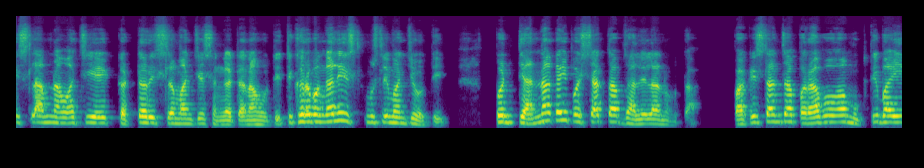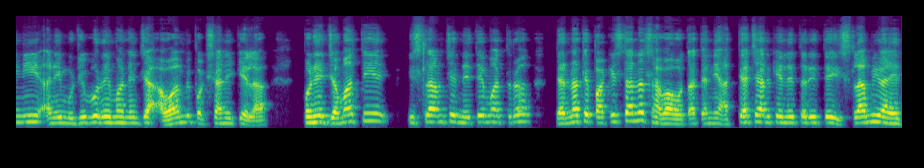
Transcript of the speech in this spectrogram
इस्लाम नावाची एक कट्टर इस्लामांची संघटना होती ती खरं बंगाली मुस्लिमांची होती. पण त्यांना काही पश्चाताप झालेला नव्हता. पाकिस्तानचा पराभव हा मुक्तीबाईंनी आणि मुजीबुर रहमान यांच्या आवामी पक्षाने केला. पण हे जमाती इस्लामचे नेते मात्र त्यांना ते पाकिस्तानच हवा होता. त्यांनी अत्याचार केले तरी ते इस्लामी आहेत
